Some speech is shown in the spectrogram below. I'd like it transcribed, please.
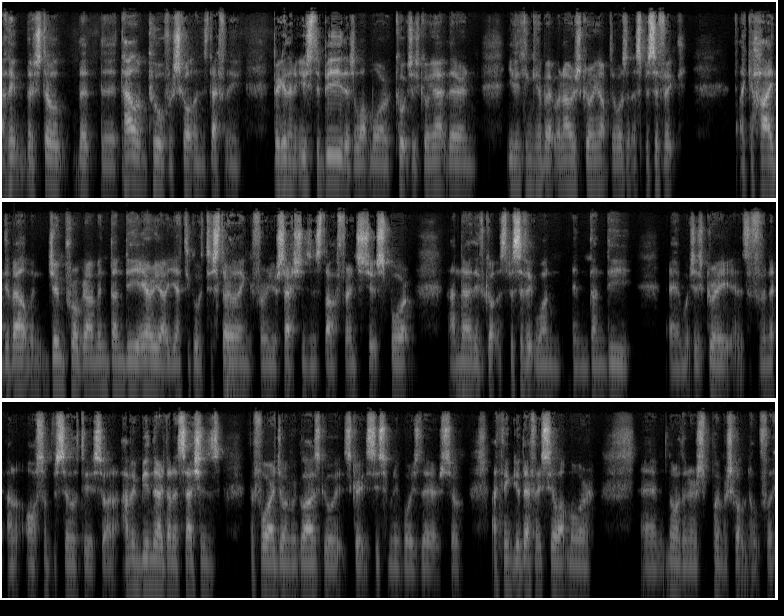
I think there's still the the talent pool for Scotland is definitely bigger than it used to be. There's a lot more coaches going out there, and even thinking about when I was growing up, there wasn't a specific like a high development gym program in Dundee area. You had to go to Stirling for your sessions and stuff for Institute of Sport, and now they've got a specific one in Dundee, um, which is great and it's an awesome facility. So having been there, done a sessions before I joined with Glasgow, it's great to see so many boys there. So I think you'll definitely see a lot more um, Northerners playing for Scotland. Hopefully,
